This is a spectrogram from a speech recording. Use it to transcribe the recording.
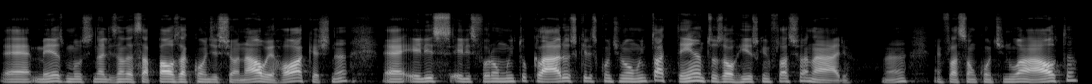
é, mesmo sinalizando essa pausa condicional e rocket, né, é, eles, eles foram muito claros que eles continuam muito atentos ao risco inflacionário. Né? A inflação continua alta?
